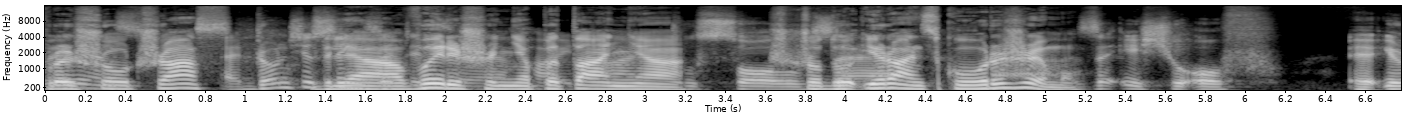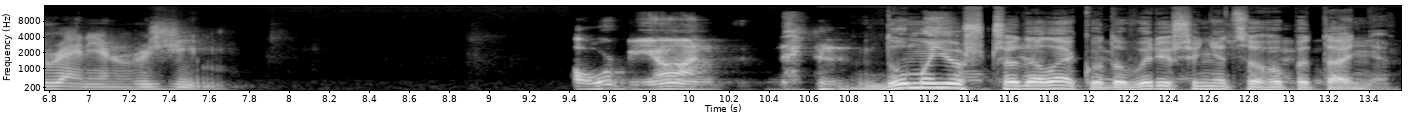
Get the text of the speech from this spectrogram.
прийшов час для вирішення питання щодо іранського режиму? Думаю, ще далеко до вирішення цього питання.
